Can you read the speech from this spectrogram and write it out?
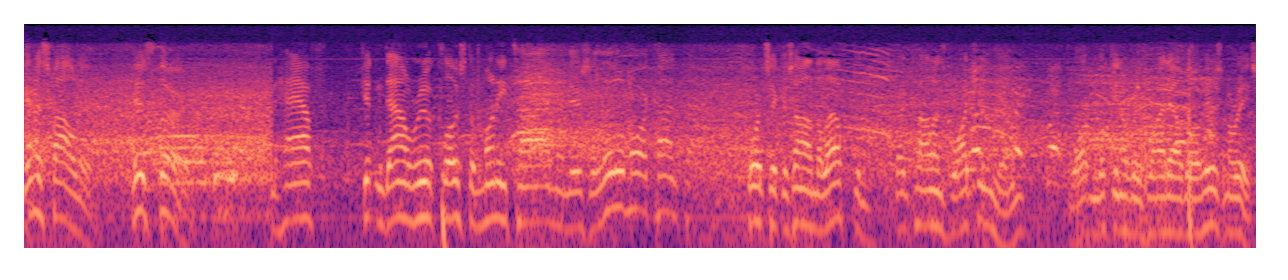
McGinnis fouled him. His third. Half getting down real close to money time, and there's a little more contact. Korczyk is on the left, and Doug Collins watching him. Walton looking over his right elbow. Here's Maurice.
